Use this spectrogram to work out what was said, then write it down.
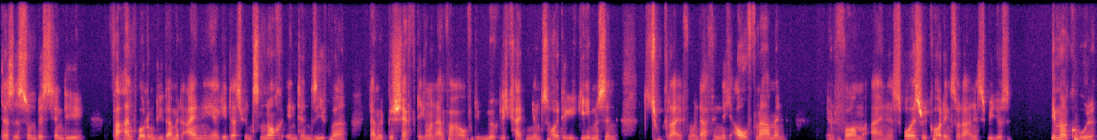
das ist so ein bisschen die Verantwortung, die damit einhergeht, dass wir uns noch intensiver damit beschäftigen und einfach auf die Möglichkeiten, die uns heute gegeben sind, zugreifen. Und da finde ich Aufnahmen in Form eines Voice Recordings oder eines Videos immer cool.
